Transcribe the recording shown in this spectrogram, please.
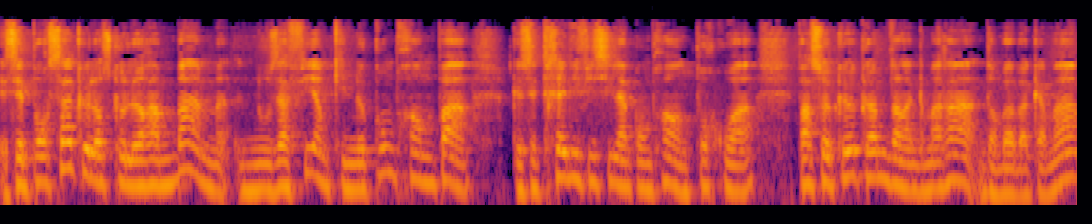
Et c'est pour ça que lorsque le Rambam nous affirme qu'il ne comprend pas, que c'est très difficile à comprendre, pourquoi? Parce que comme dans la Gemara, dans Baba Kama, euh,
